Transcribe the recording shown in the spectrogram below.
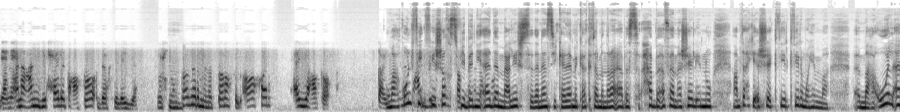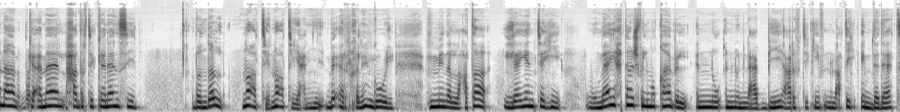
يعني أنا عندي حالة عطاء داخلية. مش منتظر من الطرف الآخر أي عطاء. طيب ومعقول في في شخص في بني آدم معلش سيدة نانسي كلامك أكثر من رائع بس حابة أفهم أشياء لأنه عم تحكي أشياء كثير كثير مهمة. معقول أنا كأمال حضرتك كنانسي بنضل نعطي نعطي يعني بئر خلينا نقول من العطاء لا ينتهي وما يحتاج في المقابل انه إنه نعبيه عرفتي كيف؟ إنه نعطيه إمدادات.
